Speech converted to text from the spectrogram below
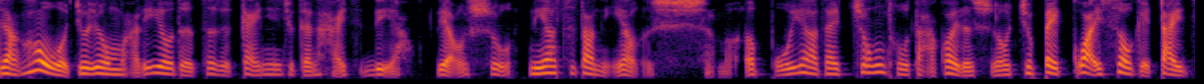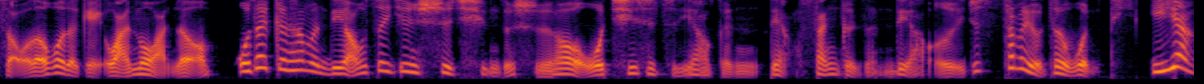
然后我就用马里奥的这个概念去跟孩子聊聊说，你要知道你要的是什么，而不要在中途打怪的时候就被怪兽给带走了，或者给玩完了哦。我在跟他们聊这件事情的时候，我其实只要跟两三个人聊而已，就是他们有这个问题一样，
